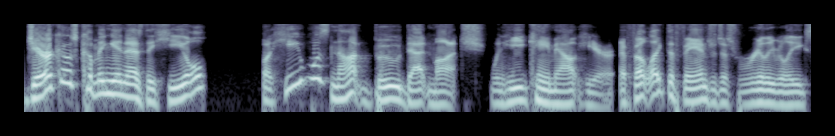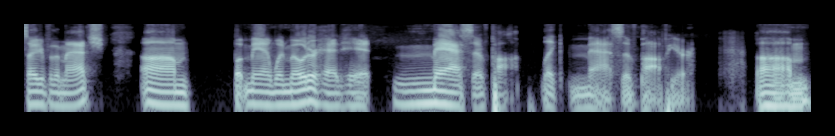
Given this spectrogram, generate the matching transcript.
Jericho's coming in as the heel, but he was not booed that much when he came out here. It felt like the fans were just really, really excited for the match. Um, but man, when Motorhead hit, massive pop, like massive pop here. Um,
